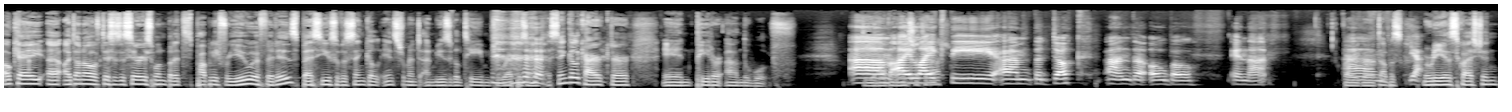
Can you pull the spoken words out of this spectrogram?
Okay, uh, I don't know if this is a serious one, but it's probably for you. If it is, best use of a single instrument and musical team to represent a single character in Peter and the Wolf. Um, an I like the um the duck and the oboe in that. Very Um, good. That was yeah. Maria's question.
